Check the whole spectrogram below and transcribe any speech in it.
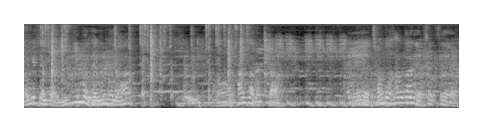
여기서 이제 이기면 되는구나. 어, 상관없다. 예, 저도 상관이 없었어요.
